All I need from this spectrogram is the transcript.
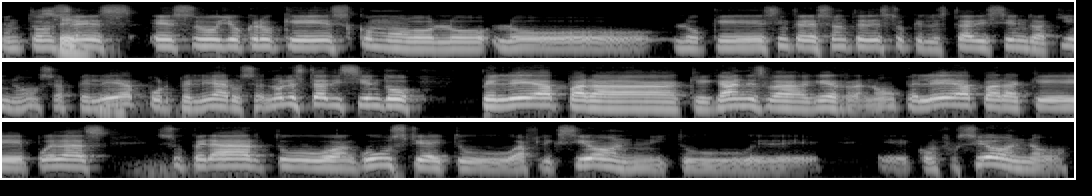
Entonces, eso yo creo que es como lo, lo, lo, que es interesante de esto que le está diciendo aquí, ¿no? O sea, pelea por pelear, o sea, no le está diciendo pelea para que ganes la guerra, ¿no? Pelea para que puedas superar tu angustia y tu aflicción y tu eh, eh, confusión, ¿no?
